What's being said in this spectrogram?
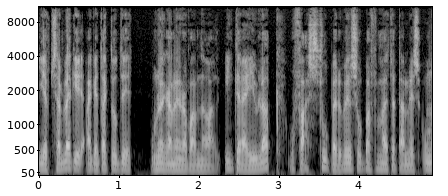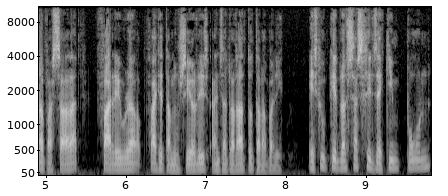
I em sembla que aquest actor té una carrera per endavant increïble, ho fa superbé, superformat, també és una passada, fa riure, fa que t'emocionis en general tota la pel·lícula. És que no saps fins a quin punt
